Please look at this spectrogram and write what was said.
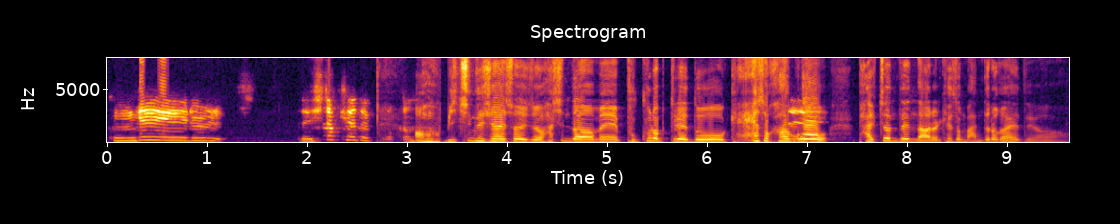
공개를 네 시작해야 될 것 같다는 아우 미친 듯이 하셔야죠. 하신 다음에 부끄럽더라도 계속 하고 네. 발전된 나를 계속 만들어 가야 돼요.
